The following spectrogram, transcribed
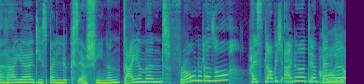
Reihe, die ist bei Lux erschienen. Diamond Throne oder so. Heißt, glaube ich, einer der Bände. Ah, ja.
